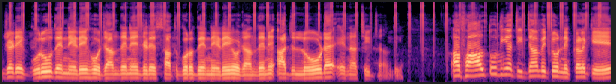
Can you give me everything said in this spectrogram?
ਜਿਹੜੇ ਗੁਰੂ ਦੇ ਨੇੜੇ ਹੋ ਜਾਂਦੇ ਨੇ, ਜਿਹੜੇ ਸਤਿਗੁਰ ਦੇ ਨੇੜੇ ਹੋ ਜਾਂਦੇ ਨੇ, ਅੱਜ ਲੋੜ ਹੈ ਇਹਨਾਂ ਚੀਜ਼ਾਂ ਦੀ। ਆ ਫਾਲਤੂ ਦੀਆਂ ਚੀਜ਼ਾਂ ਵਿੱਚੋਂ ਨਿਕਲ ਕੇ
